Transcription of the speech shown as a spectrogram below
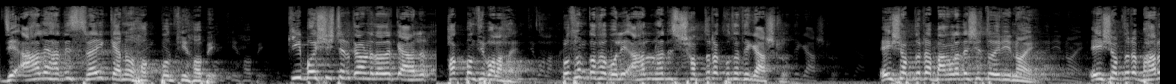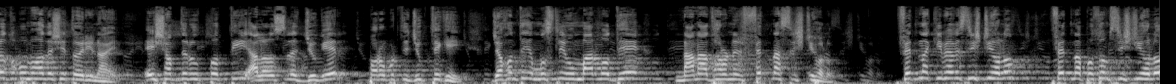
যে আহলে হাদিসরাই কেন হকপন্থী হবে? কি বৈশিষ্ট্যের কারণে তাদেরকে হকপন্থী বলা হয়? প্রথম কথা বলি, আহলুল হাদিস শব্দটা কোথা থেকে আসলো? এই শব্দটা বাংলাদেশে তৈরি নয়। এই শব্দটা ভারত উপমহাদেশে তৈরি নয়। এই শব্দের উৎপত্তি আল্লাহ রসুলের যুগের পরবর্তী যুগ থেকেই। যখন থেকে মুসলিম উম্মার মধ্যে নানা ধরনের ফেতনা সৃষ্টি হলো। ফেতনা কীভাবে সৃষ্টি হলো? ফেতনা প্রথম সৃষ্টি হলো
